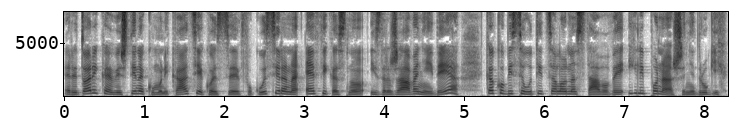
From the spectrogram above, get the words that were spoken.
Retorika je veština komunikacije koja se fokusira na efikasno izražavanje ideja kako bi se uticalo na stavove ili ponašanje drugih,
